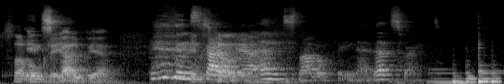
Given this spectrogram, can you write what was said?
Slava in Ukraina. Skalvia. in In Skalvia Skalvia. and Slava Ukraina. That's right.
